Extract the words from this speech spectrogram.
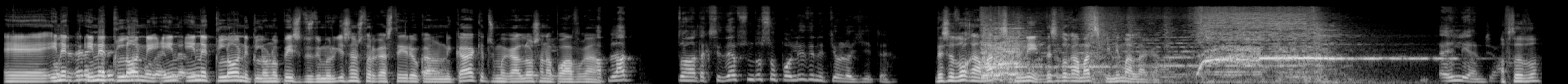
Ε, είναι, είναι, κλόνοι, είναι, δηλαδή. είναι κλόνοι κλωνοποίηση. Τους δημιουργήσαν στο εργαστήριο κανονικά και τους μεγαλώσαν από αυγά. Απλά το να ταξιδέψουν τόσο πολύ δεν αιτιολογείται. Δεν σε δω γαμάτη σκηνή. Δεν σε δω γαμάτη σκηνή, μαλάκα. Alien. Αυτό εδώ.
